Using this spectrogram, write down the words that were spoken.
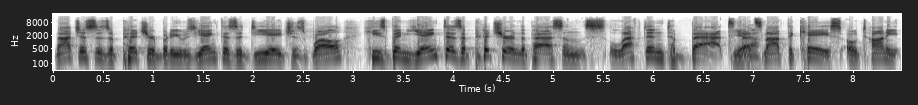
not just as a pitcher, but he was yanked as a DH as well. He's been yanked as a pitcher in the past and left into bat. Yeah. That's not the case. Ohtani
